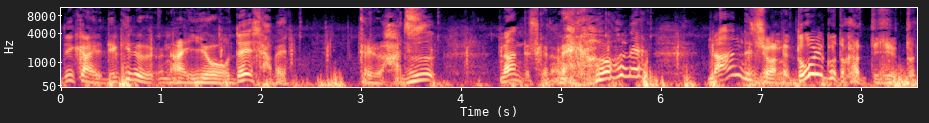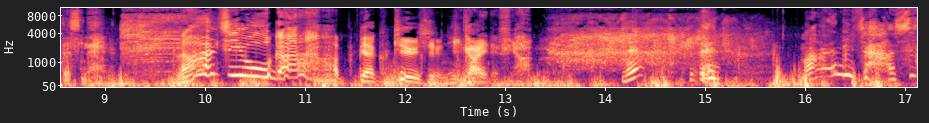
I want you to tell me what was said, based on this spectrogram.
理解できる内容で喋ってるはずなんですけどね、これ、なんでしょうね、どういうことかっていうとですね、ラジオが892回ですよ。ね。で、毎日走っ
